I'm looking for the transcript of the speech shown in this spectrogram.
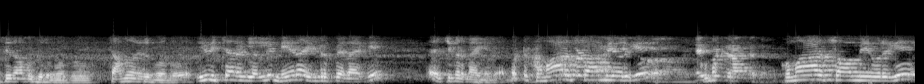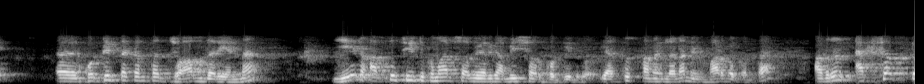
ಶ್ರೀರಾಮದ್ ಇರ್ಬೋದು ಚಾಮರಾಜ್ ಇರ್ಬೋದು. ಈ ವಿಚಾರಗಳಲ್ಲಿ ನೇರ ಇಂಟರ್ಫೇರ್ ಆಗಿ ಹೆಚ್ಚು ಕಡಿಮೆ ಆಗಿದೆ ಬಟ್ ಕುಮಾರಸ್ವಾಮಿ ಅವರಿಗೆ ಕುಮಾರಸ್ವಾಮಿ ಅವರಿಗೆ ಕೊಟ್ಟಿರ್ತಕ್ಕಂಥ ಜವಾಬ್ದಾರಿಯನ್ನ ಏನು ಹತ್ತು ಸೀಟು ಕುಮಾರಸ್ವಾಮಿ ಅವರಿಗೆ ಅಮಿತ್ ಶಾ ಅವ್ರು ಕೊಟ್ಟಿದ್ರು, ಈ ಹತ್ತು ಸ್ಥಾನಗಳನ್ನ ನೀವು ಮಾಡಬೇಕು ಅಂತ ಅದ್ರಲ್ಲಿ ಅಕ್ಸೆಪ್ಟ್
